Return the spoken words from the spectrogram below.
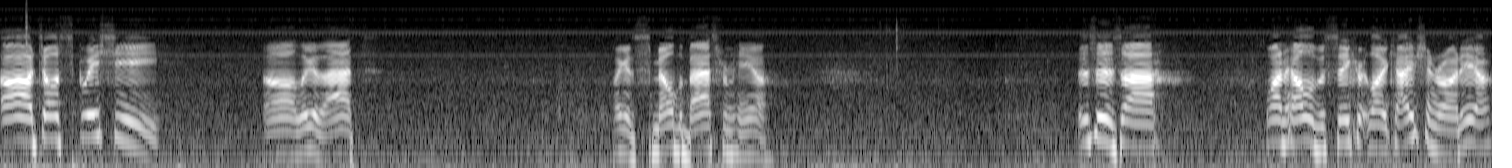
Oh, it's all squishy. Oh, look at that. I can smell the bass from here. This is uh, one hell of a secret location right here.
